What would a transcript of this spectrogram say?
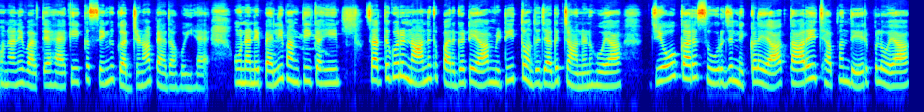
ਉਹਨਾਂ ਨੇ ਵਰਤਿਆ ਹੈ ਕਿ ਇੱਕ ਸਿੰਘ ਗਰਜਣਾ ਪੈਦਾ ਹੋਈ ਹੈ। ਉਹਨਾਂ ਨੇ ਪਹਿਲੀ ਪੰਕਤੀ ਕਹੀ, ਸਤਿਗੁਰ ਨਾਨਕ ਪ੍ਰਗਟਿਆ, ਮਿਟੀ ਧੁੰਦ ਜਗ ਚਾਨਣ ਹੋਇਆ। ਜਿਉ ਕਰ ਸੂਰਜ ਨਿਕਲਿਆ, ਤਾਰੇ ਛਪ ਅੰਧੇਰ ਭਲੋਇਆ।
